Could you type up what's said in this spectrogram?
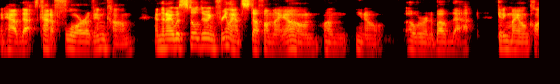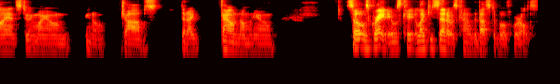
and have that kind of floor of income. And then I was still doing freelance stuff on my own, on, you know, over and above that, getting my own clients, doing my own, you know, jobs that I found on my own. So it was great. It was, like you said, it was kind of the best of both worlds.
